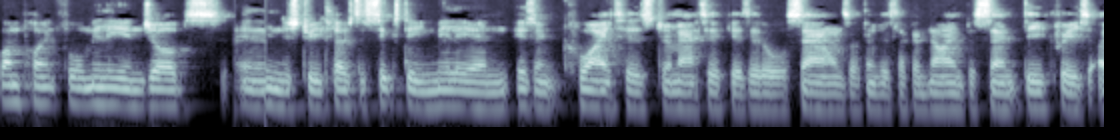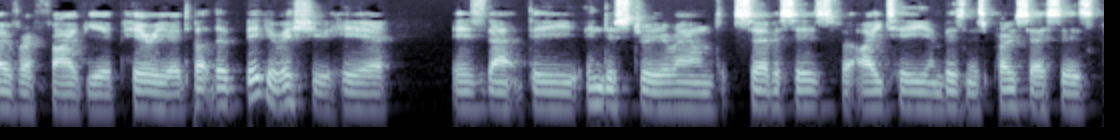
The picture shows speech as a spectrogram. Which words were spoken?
1.4 million jobs in an industry close to 16 million isn't quite as dramatic as it all sounds. I think it's like a 9% decrease over a five year period. But the bigger issue here is that the industry around services for IT and business processes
